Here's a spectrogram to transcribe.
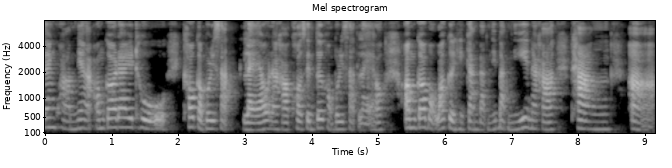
แจ้งความเนี่ยอ้อมก็ได้โทรเข้ากับบริษัทแล้วนะคะ call center ของบริษัทแล้วอ้อมก็บอกว่าเกิดเหตุการณ์แบบนี้แบบนี้นะคะ ทางอ่า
